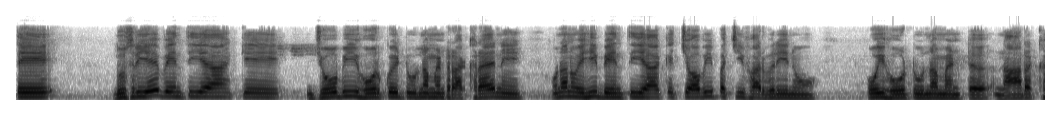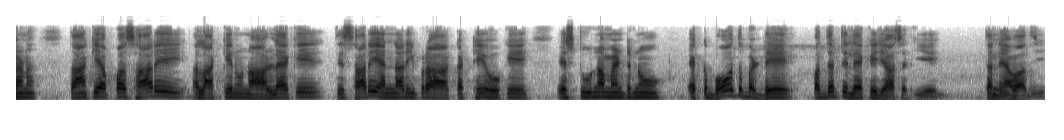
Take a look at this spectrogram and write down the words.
ਤੇ ਦੂਸਰੀ ਇਹ ਬੇਨਤੀ ਆ ਕਿ ਜੋ ਵੀ ਹੋਰ ਕੋਈ ਟੂਰਨਾਮੈਂਟ ਰੱਖ ਰਹੇ ਨੇ, ਉਹਨਾਂ ਨੂੰ ਇਹੀ ਬੇਨਤੀ ਆ ਕਿ 24 25 ਫਰਵਰੀ ਨੂੰ ਕੋਈ ਹੋਰ ਟੂਰਨਾਮੈਂਟ ਨਾ ਰੱਖਣ, ਤਾਂ ਕਿ ਆਪਾਂ ਸਾਰੇ ਇਲਾਕੇ ਨੂੰ ਨਾਲ ਲੈ ਕੇ ਤੇ ਸਾਰੇ ਐਨਆਰਈ ਭਰਾ ਇਕੱਠੇ ਹੋ ਕੇ ਇਸ ਟੂਰਨਾਮੈਂਟ ਨੂੰ ਇੱਕ ਬਹੁਤ ਵੱਡੇ ਪੱਧਰ ਤੇ ਲੈ ਕੇ ਜਾ ਸਕੀਏ। ਧੰਨਵਾਦ ਜੀ।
